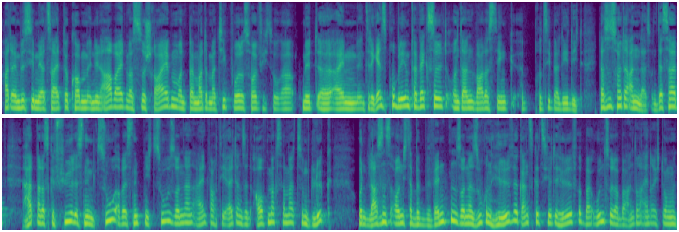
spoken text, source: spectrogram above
hat ein bisschen mehr Zeit bekommen, in den Arbeiten was zu schreiben und bei Mathematik wurde es häufig sogar mit äh, einem Intelligenzproblem verwechselt und dann war das Ding im Prinzip erledigt. Das ist heute anders und deshalb hat man das Gefühl, es nimmt zu, aber es nimmt nicht zu, sondern einfach die Eltern sind aufmerksamer zum Glück und lassen es auch nicht dabei bewenden, sondern suchen Hilfe, ganz gezielte Hilfe bei uns oder bei anderen Einrichtungen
